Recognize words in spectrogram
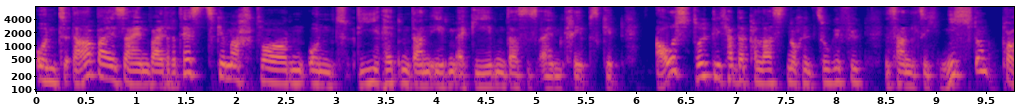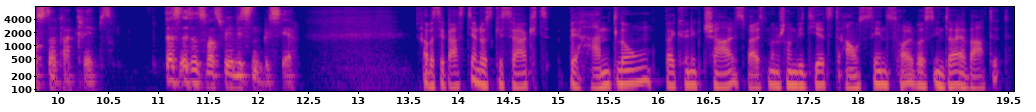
Und dabei seien weitere Tests gemacht worden und die hätten dann eben ergeben, dass es einen Krebs gibt. Ausdrücklich hat der Palast noch hinzugefügt, es handelt sich nicht um Prostatakrebs. Das ist es, was wir wissen bisher. Aber Sebastian, du hast gesagt, Behandlung bei König Charles, weiß man schon, wie die jetzt aussehen soll, was ihn da erwartet?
